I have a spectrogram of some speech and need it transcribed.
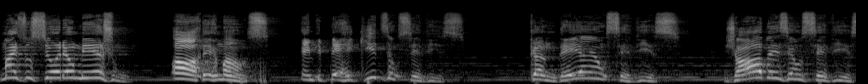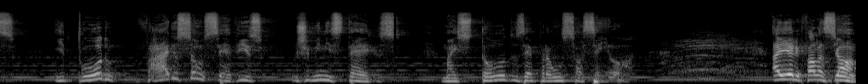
mas o Senhor é o mesmo. Ora, irmãos, MPR Kids é um serviço, Candeia é um serviço, Jovens é um serviço, e tudo, vários são serviços os ministérios, mas todos é para um só Senhor. Aí ele fala assim: ó,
